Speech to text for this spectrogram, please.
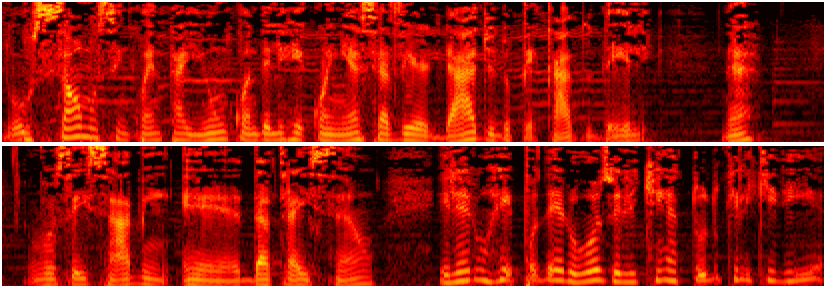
No Salmo 51, quando ele reconhece a verdade do pecado dele, né? Vocês sabem é, da traição. Ele era um rei poderoso, ele tinha tudo que ele queria.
